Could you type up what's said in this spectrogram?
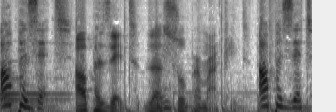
opposite opposite the supermarket. opposite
